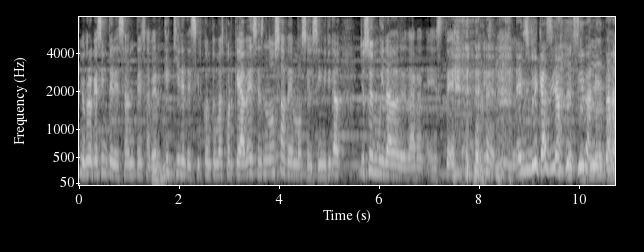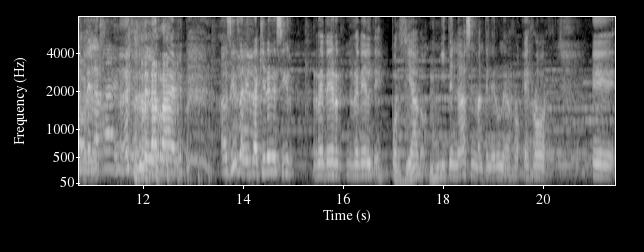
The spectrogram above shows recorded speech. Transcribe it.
Yo creo que es interesante saber qué quiere decir contumaz, porque a veces no sabemos el significado. Yo soy muy dada de dar este explicaciones, sí, Danita. De, la RAE. De la RAE. Así es, Danita. Quiere decir rebelde, porfiado y tenaz en mantener un error. Eh,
